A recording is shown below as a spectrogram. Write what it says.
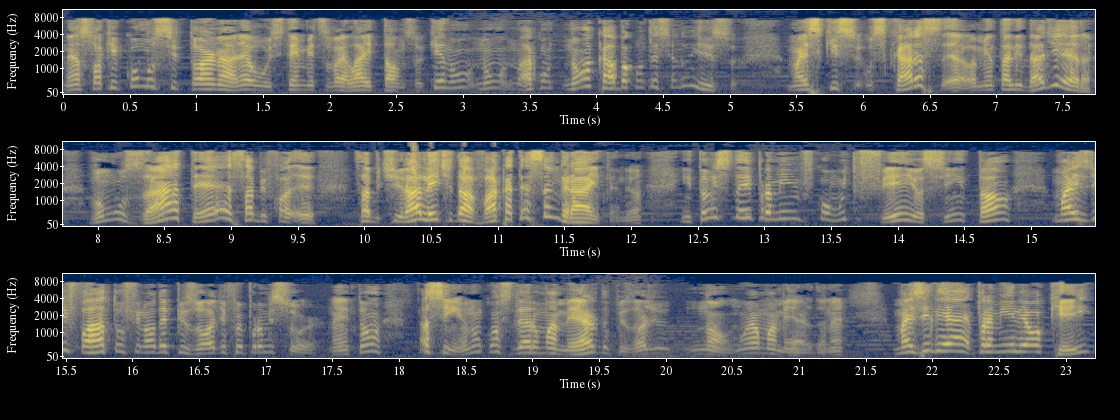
Né? Só que como se torna, né, o Stamets vai lá e tal, não sei o que, não, não, não acaba acontecendo isso. Mas que os caras, é, a mentalidade era, vamos usar até, sabe, é, sabe tirar leite da vaca até sangrar, entendeu? Então isso daí para mim ficou muito feio assim e tal, mas de fato o final do episódio foi promissor, né? Então, assim, eu não considero uma merda o episódio, não, não é uma merda, né? Mas ele é, para mim ele é OK,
